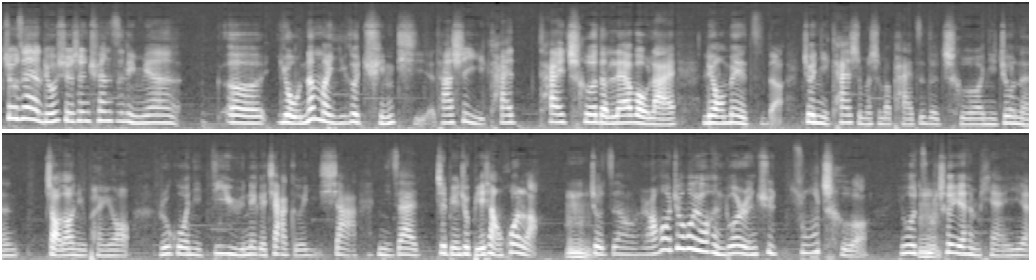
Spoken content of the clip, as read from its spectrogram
就在留学生圈子里面，呃，有那么一个群体，他是以开开车的 level 来撩妹子的，就你开什么什么牌子的车，你就能找到女朋友。如果你低于那个价格以下，你在这边就别想混了。嗯，就这样，然后就会有很多人去租车，因为租嗯。车也很便宜，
